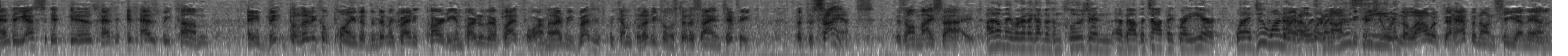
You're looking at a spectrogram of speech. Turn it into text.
and yes, it is. It has become a big political point of the Democratic Party and part of their platform, and I regret it's become political instead of scientific. But the science is on my side. I don't think we're going to come to a conclusion about the topic right here. What I do wonder, I know though, is we're when not you because see you wouldn't allow it to happen on CNN.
